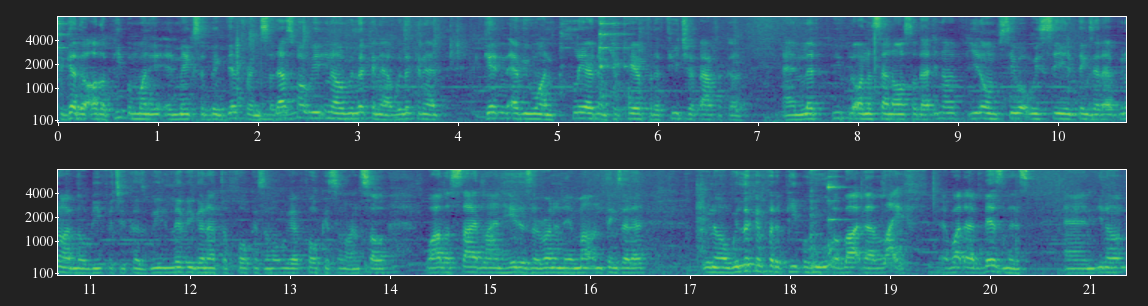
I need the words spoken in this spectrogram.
together, other people money, it makes a big difference." So that's what we, you know, we're looking at. We're looking at getting everyone cleared and prepared for the future of Africa and let people understand also that you know if you don't see what we see and things like that, we don't have no beef with you because we're literally gonna have to focus on what we are focusing on. So while the sideline haters are running their mouth and things like that, you know we're looking for the people who about that life, about that business, and you know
